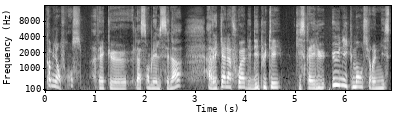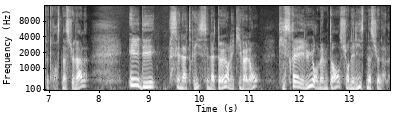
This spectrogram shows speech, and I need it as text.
comme il y a en France, avec euh, l'Assemblée et le Sénat, avec à la fois des députés qui seraient élus uniquement sur une liste transnationale et des sénatrices, sénateurs, l'équivalent, qui seraient élus en même temps sur des listes nationales.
